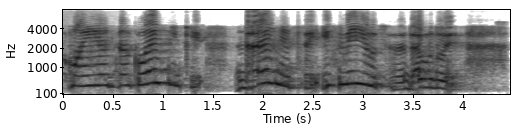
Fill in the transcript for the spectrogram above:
Мои одноклассники дразнятся и смеются надо мной.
